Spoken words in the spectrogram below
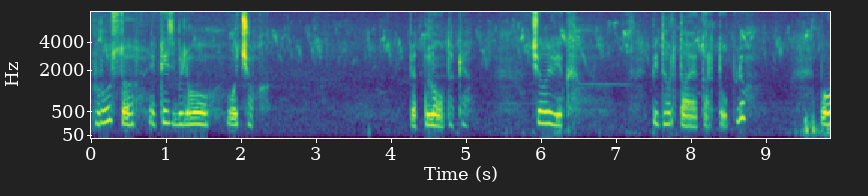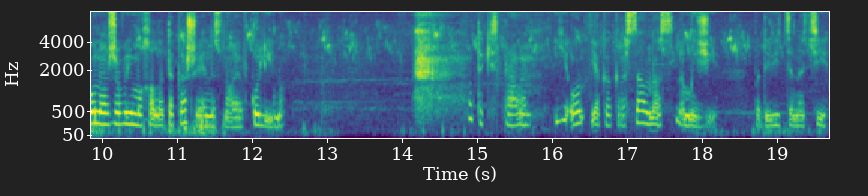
просто якесь більмо в очах. П'ятно таке. Чоловік підгортає картоплю, бо вона вже вимахала така, що я не знаю, в коліно. Ось такі справи. І он яка краса в нас на межі. Подивіться на ці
